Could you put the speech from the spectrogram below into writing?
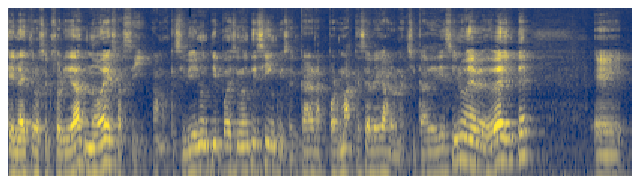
que en la heterosexualidad no es así. Vamos, que si viene un tipo de 55 y se encara, por más que sea legal, una chica de 19, de 20, eh,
